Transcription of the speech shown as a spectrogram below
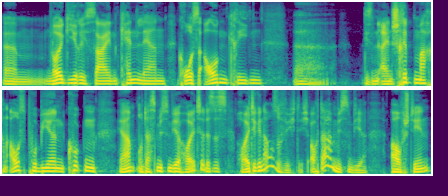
ähm, neugierig sein, kennenlernen, große Augen kriegen, äh, diesen einen Schritt machen, ausprobieren, gucken, ja, und das müssen wir heute, das ist heute genauso wichtig. Auch da müssen wir aufstehen,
